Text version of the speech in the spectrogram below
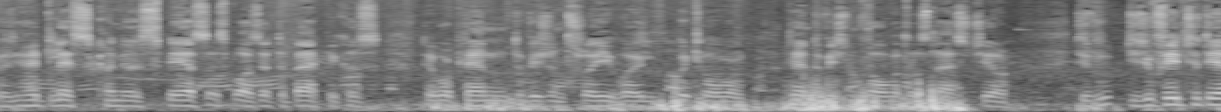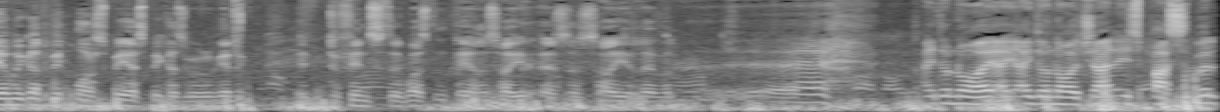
you had less kind of space, I suppose, at the back because they were playing Division Three while Wicklow were playing Division Four with us last year. Did, did you feel today we got a bit more space because we were getting a defence that wasn't playing as high as a high level? Uh, I don't know. I, I don't know, John. It's possible.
